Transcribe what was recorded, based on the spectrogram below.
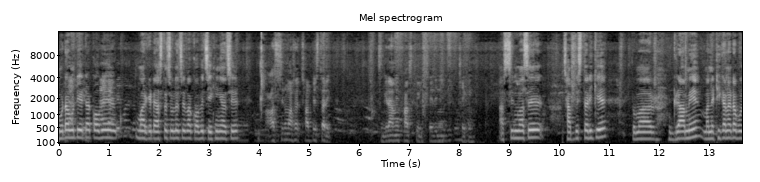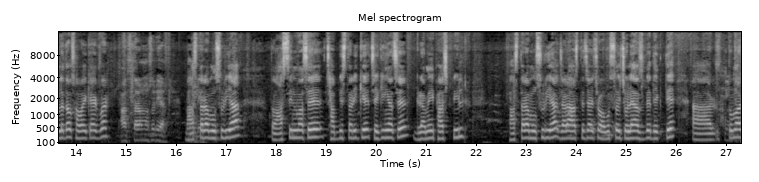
মোটামুটি এটা কবে মার্কেটে আসতে চলেছে বা কবে চেকিং আছে? আশ্বিন মাসের ছাব্বিশ তারিখ। গ্রামে ফার্স্ট ফিল্ড সেদিনই চেকিং আশ্বিন মাসে ছাব্বিশ তারিখে তোমার গ্রামে মানে ঠিকানাটা বলে দাও সবাইকে একবার। আস্তারা মসুরিয়া। ভাস্তারা মুসুরিয়া। তো আশ্বিন মাসে ছাব্বিশ তারিখে চেকিং আছে গ্রামেই ফার্স্ট ফিল্ড ভাস্তারা মুসুরিয়া যারা আসতে চাইছো অবশ্যই চলে আসবে দেখতে। আর তোমার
